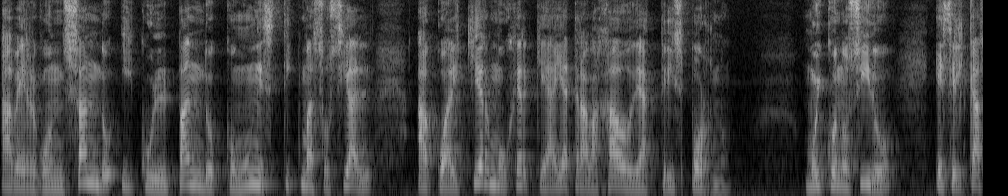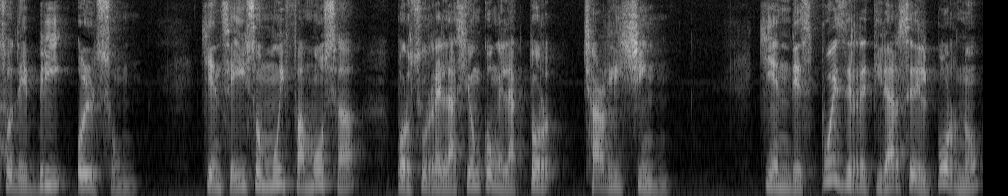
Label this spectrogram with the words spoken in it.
avergonzando y culpando con un estigma social a cualquier mujer que haya trabajado de actriz porno. Muy conocido es el caso de Brie Olson, quien se hizo muy famosa por su relación con el actor Charlie Sheen, quien después de retirarse del porno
